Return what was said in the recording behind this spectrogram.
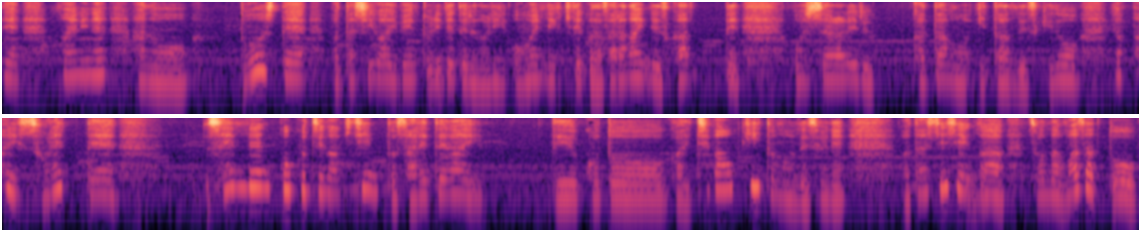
で、前にね、あの、どうして私がイベントに出てるのに応援に来てくださらないんですかっておっしゃられる方もいたんですけどやっぱりそれって宣伝告知がきちんとされてないっていうことが一番大きいと思うんですよね。私自身がそんなわざと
